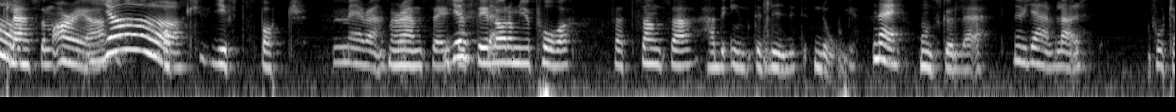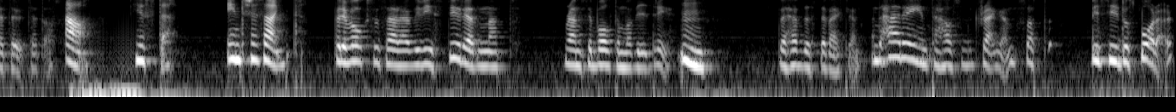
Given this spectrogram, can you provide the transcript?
förkläs som Arya Ja! och gifts bort Med Ramsay. med Ramsay. Så det, det. la de ju på för att Sansa hade inte lidit nog. Nej, Hon skulle nu jävlar. fortsätta utsättas. Ja, just det. Intressant. För det var också så här, vi visste ju redan att Ramsay Bolton var vidrig. Mm. Behövdes det verkligen? Men det här är inte House of the Dragon så att vi sidospårar.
